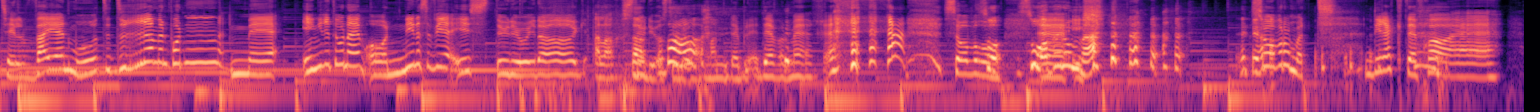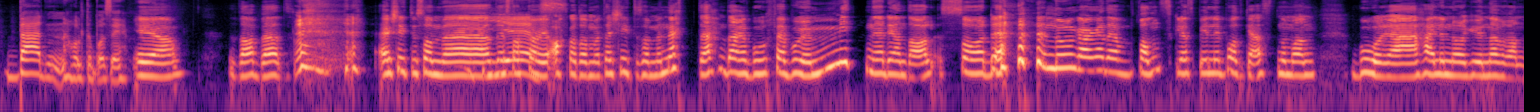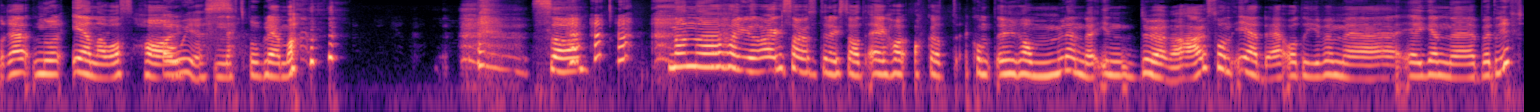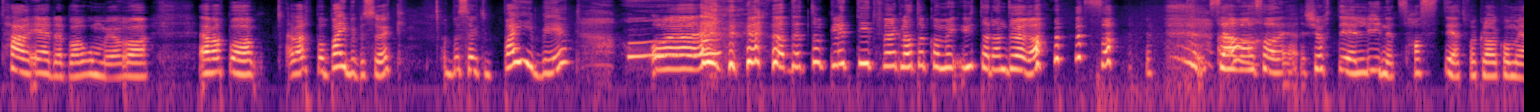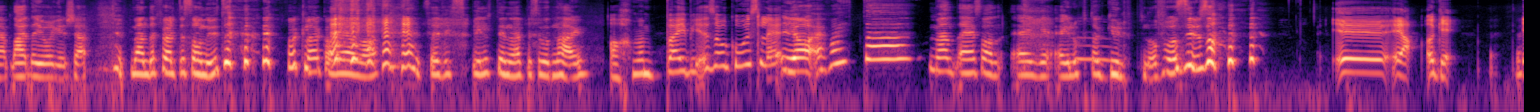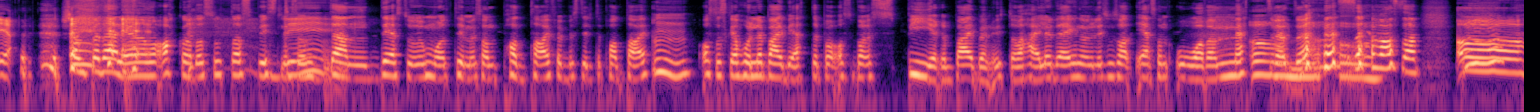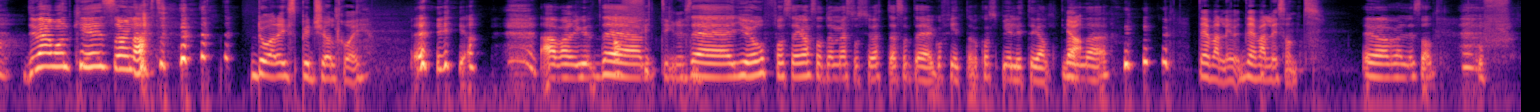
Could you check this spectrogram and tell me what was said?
Til Veien mot drømmen-podden med Ingrid Tonheim og Nina Sofie i studio i dag. Eller studio og studio, men det, ble, det er vel mer soverom. So soverommet. Eh, soverommet. Direkte fra eh, baden, holdt jeg på å si. Ja. Da bad. Jeg sliter jo sånn med Det Yes. vi akkurat om, at jeg sliter sånn med nettet der jeg bor. For jeg bor jo midt nede i en dal, så det noen ganger det er vanskelig å spille inn podkast når man bor eh, hele Norge unna hverandre. Når en av oss har Oh, yes. nettproblemer. så Men eh, herregud, jeg sa jo også til deg så at jeg har akkurat kommet ramlende inn døra her. Sånn er det å drive med egen eh, bedrift. Her er det bare om å gjøre. Jeg har vært på, jeg har vært på babybesøk. Og besøkt baby. Og eh, det tok litt tid før jeg klarte å komme ut av den døra. så, så jeg bare sa det. Jeg kjørte i lynets hastighet for å klare å komme hjem. Nei, det gjorde jeg ikke. Men det føltes sånn ut. for å klare å komme hjem. Så jeg fikk spilt inn denne episoden her. Åh, men baby er så koselig. Ja, jeg veit det. Men er sånn, jeg, jeg lukter gulp nå, for å si det sånn. Uh, ja, OK. Ja. Kjempedeilig jeg har akkurat ha sittet og spist liksom, Det- den, det store måltidet med sånn pad thai, for jeg bestilte pad thai. Mm. Og så skal jeg holde baby etterpå, og så bare spyr babyen utover hele deg når du liksom sånn, er sånn overmett, Oh, vet du. no. Så jeg var sånn oh. Do I want kids or not? da hadde jeg spydd sjøl, tror jeg. ja. Nei, herregud. Det, oh, det gjør opp for seg altså, at de er så søte, så det går fint. De kan spy litt. Men ja. Det er veldig, det er veldig sant. ja, veldig sant. Uff.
